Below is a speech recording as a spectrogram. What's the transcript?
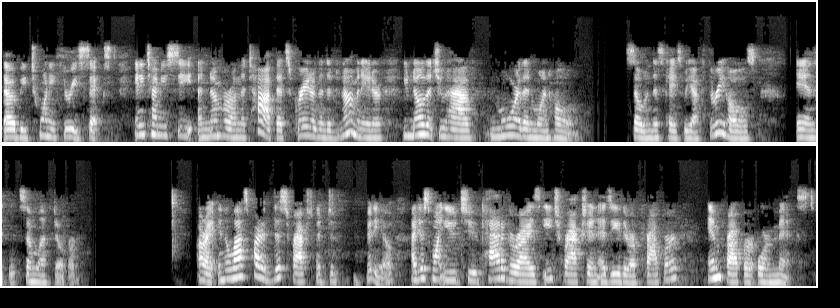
That would be 23 sixths. Anytime you see a number on the top that's greater than the denominator, you know that you have more than one whole. So in this case, we have three wholes and some left over. All right, in the last part of this fraction, uh, video, I just want you to categorize each fraction as either a proper, improper, or mixed.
